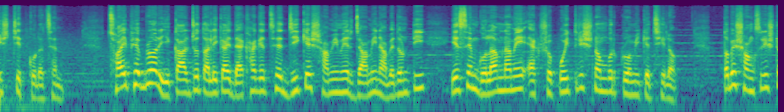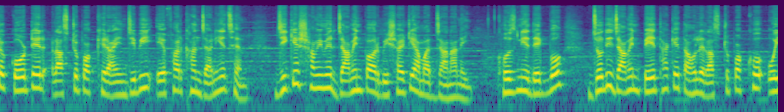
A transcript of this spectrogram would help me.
নিশ্চিত করেছেন। ছয় ফেব্রুয়ারি কার্যতালিকায় দেখা গেছে জি কে শামীমের জামিন আবেদনটি এস এম গোলাম নামে একশো পঁয়ত্রিশ নম্বর ক্রমিকে ছিল। তবে সংশ্লিষ্ট কোর্টের রাষ্ট্রপক্ষের আইনজীবী এফ আর খান জানিয়েছেন জি কে শামীমের জামিন পাওয়ার বিষয়টি আমার জানা নেই। খোঁজ নিয়ে দেখব, যদি জামিন পেয়ে থাকে তাহলে রাষ্ট্রপক্ষ ওই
